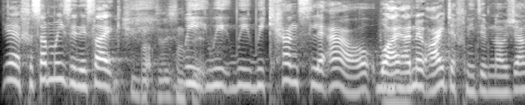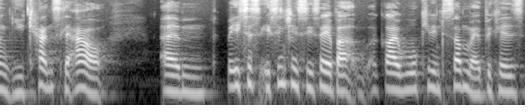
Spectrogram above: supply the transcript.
Yeah, for some reason it's like choose not to we, it. we, we, we cancel it out. Well, I, I know I definitely did when I was young. You cancel it out. Um, but it's just it's interesting to say about a guy walking into somewhere because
